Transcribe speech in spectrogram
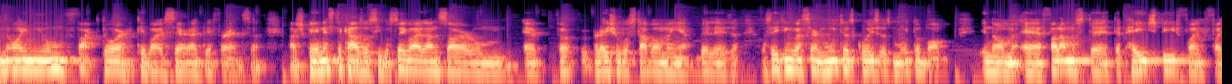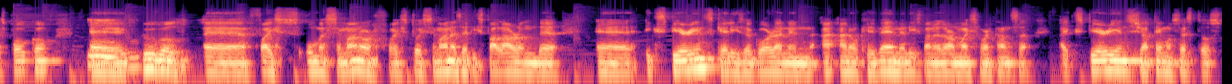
não há nenhum fator que vai ser a diferença. Acho que neste caso, se você vai lançar um, é, isso Gustavo amanhã, beleza. Você tem que fazer muitas coisas muito bom. E não, é, falamos de, de page speed faz, faz pouco. É, uhum. Google é, faz uma semana ou faz duas semanas eles falaram de é, experience, que eles agora, no ano que vem, eles vão dar mais importância a experience. Já temos estes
